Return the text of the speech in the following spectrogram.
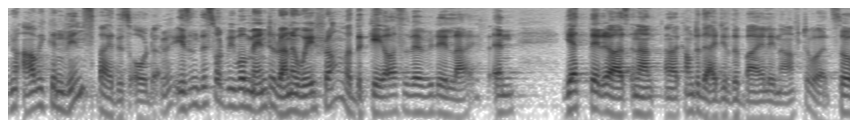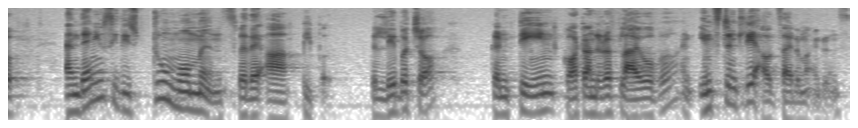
you know, are we convinced by this order? Isn't this what we were meant to run away from, or the chaos of everyday life? And yet there is, and I'll, I'll come to the idea of the by-lane afterwards. So, and then you see these two moments where there are people. The labor chowk, contained, caught under a flyover, and instantly outside of migrants.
